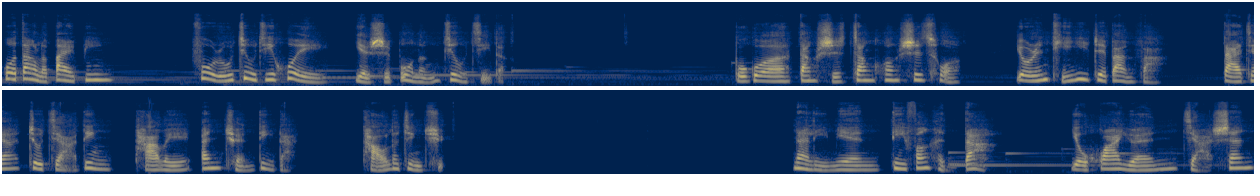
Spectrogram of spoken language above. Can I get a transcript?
或到了败兵，妇孺救济会也是不能救济的。不过当时张慌失措，有人提议这办法，大家就假定它为安全地带，逃了进去。那里面地方很大，有花园、假山。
